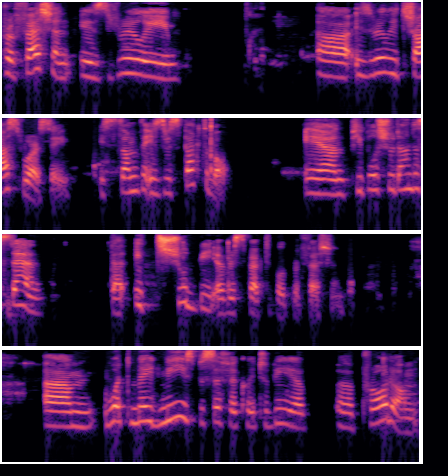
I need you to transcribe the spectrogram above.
profession is really uh, is really trustworthy. It's something is respectable, and people should understand that it should be a respectable profession. Um, what made me specifically to be a, a pro-dom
